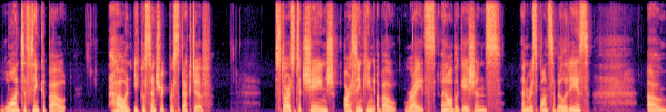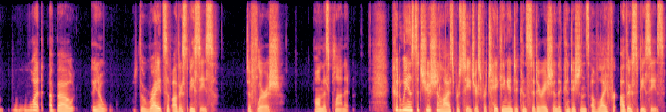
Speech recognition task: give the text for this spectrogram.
want to think about how an ecocentric perspective starts to change our thinking about rights and obligations and responsibilities. Um, what about, you know, the rights of other species to flourish? On this planet? Could we institutionalize procedures for taking into consideration the conditions of life for other species,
